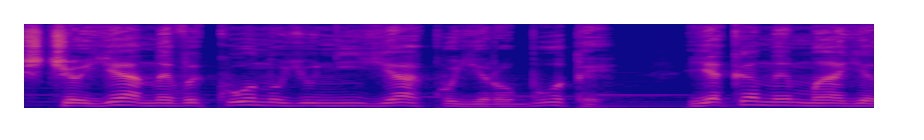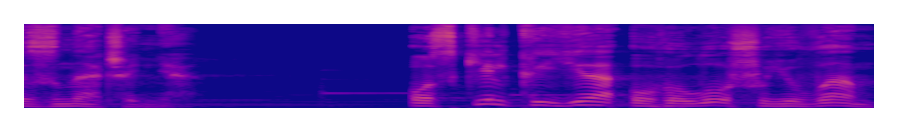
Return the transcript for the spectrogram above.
що я не виконую ніякої роботи, яка не має значення. Оскільки я оголошую вам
